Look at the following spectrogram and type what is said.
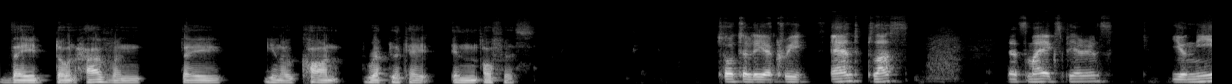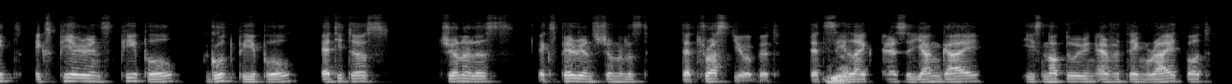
they don't have and they you know can't replicate in office. Totally agree. And plus that's my experience you need experienced people good people editors journalists experienced journalists that trust you a bit that see yeah. like there's a young guy he's not doing everything right but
